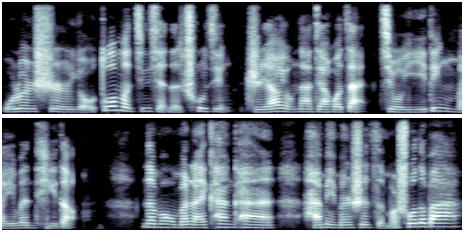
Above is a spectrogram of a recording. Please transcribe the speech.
无论是有多么惊险的处境，只要有那家伙在，就一定没问题的。那么，我们来看看海米们是怎么说的吧。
